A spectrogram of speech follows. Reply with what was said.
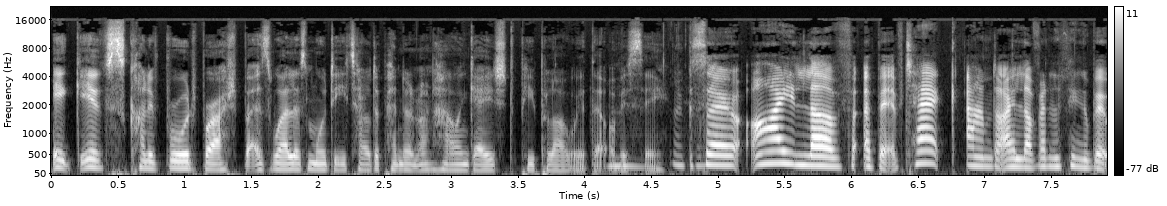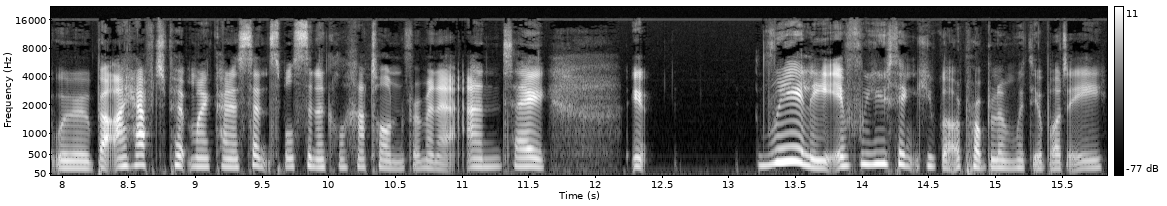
it gives kind of broad brush, but as well as more detail, dependent on how engaged people are with it, mm. obviously. So I love a bit of tech and I love anything a bit woo woo, but I have to put my kind of sensible, cynical hat on for a minute and say, you really, if you think you've got a problem with your body,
